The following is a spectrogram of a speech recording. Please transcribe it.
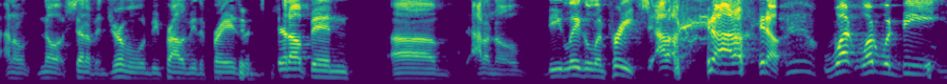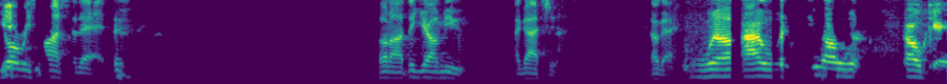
I don't know if shut up and dribble would be probably be the phrase, but shut up and uh, I don't know, be legal and preach. I don't, you know, I don't, you know, what what would be your response to that? Hold on, I think you're on mute. I got you. Okay. Well, I would, you know, okay.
